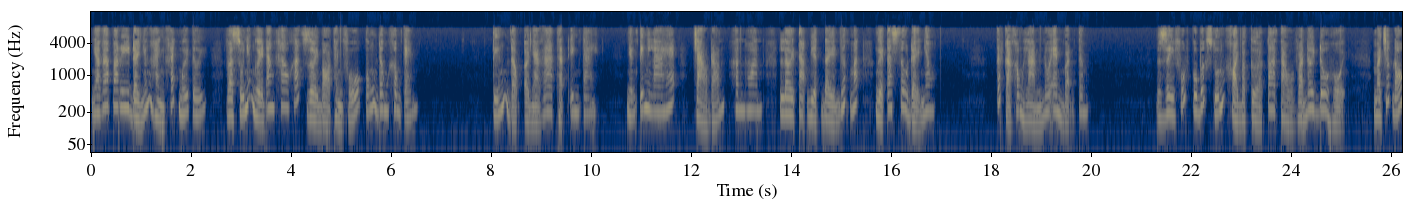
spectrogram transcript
Nhà ga Paris đầy những hành khách mới tới, và số những người đang khao khát rời bỏ thành phố cũng đông không kém tiếng động ở nhà ga thật inh tai. Những tiếng la hét, chào đón, hân hoan, lời tạm biệt đầy nước mắt, người ta sâu đẩy nhau. Tất cả không làm Noel bận tâm. Giây phút cô bước xuống khỏi bậc cửa toa tàu và nơi đô hội, mà trước đó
